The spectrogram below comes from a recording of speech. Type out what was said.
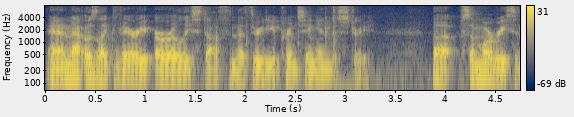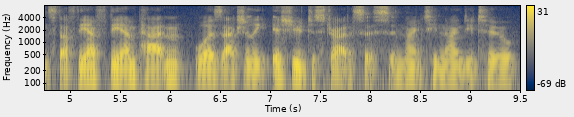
And that was like very early stuff in the 3D printing industry. But some more recent stuff. The FDM patent was actually issued to Stratasys in 1992.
